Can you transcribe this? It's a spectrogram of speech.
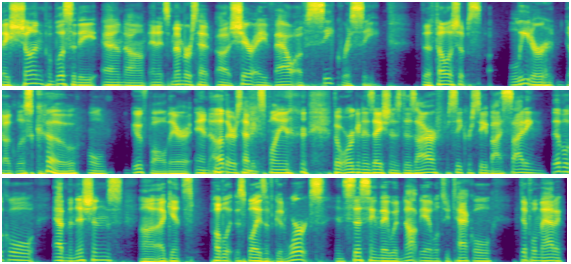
They shun publicity, and um, and its members have, uh, share a vow of secrecy. The fellowship's leader Douglas Coe, old goofball there, and others have explained the organization's desire for secrecy by citing biblical admonitions uh, against public displays of good works, insisting they would not be able to tackle diplomatic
